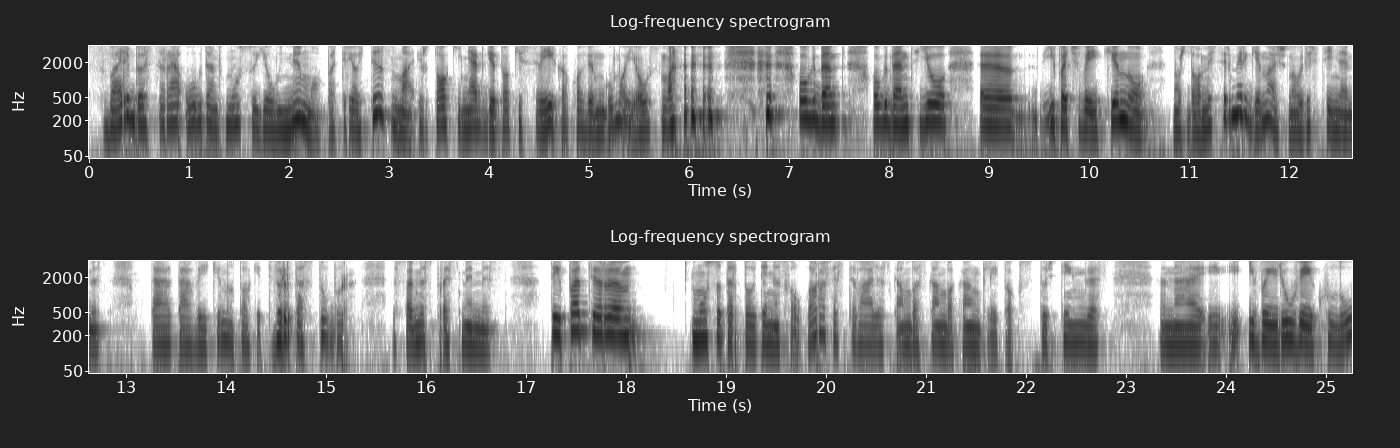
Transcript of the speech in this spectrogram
svarbios yra ūkdant mūsų jaunimo patriotizmą ir tokį netgi tokį sveiką kovingumo jausmą, ūkdant, ūkdant jų e, ypač vaikinų, nors domis ir mergino, žinau, ristinėmis, tą, tą vaikinų tokį tvirtą stuburą visomis prasmėmis. Taip pat ir Mūsų tarptautinis folkloro festivalis skamba, skamba kankliai, toks turtingas, na, į, į, įvairių veiklų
